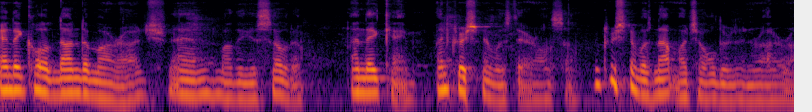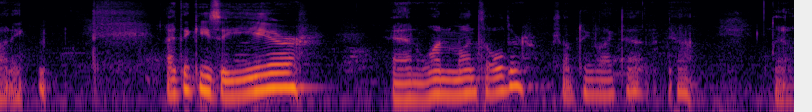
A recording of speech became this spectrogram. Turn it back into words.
And they called Nanda Maharaj and Mother Yasoda. And they came. And Krishna was there also. And Krishna was not much older than Radharani. I think he's a year and one month older, something like that. Yeah. Yeah.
